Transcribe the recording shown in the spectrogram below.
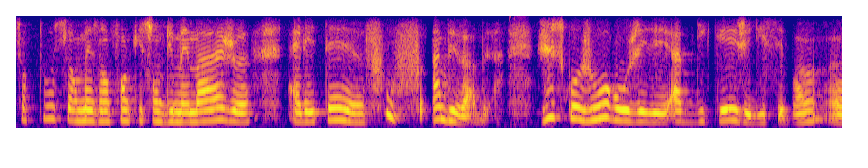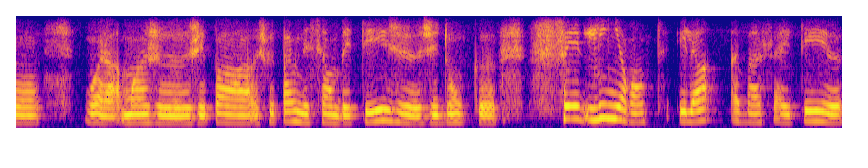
surtout sur mes enfants qui sont du même âge. Elle était euh, fou, imbuvable. Jusqu'au jour où j'ai abdiqué, j'ai dit c'est bon, voilà, moi je j'ai pas, je vais pas me laisser embêter. J'ai donc fait l'ignorante. Et là, ben, ça a été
